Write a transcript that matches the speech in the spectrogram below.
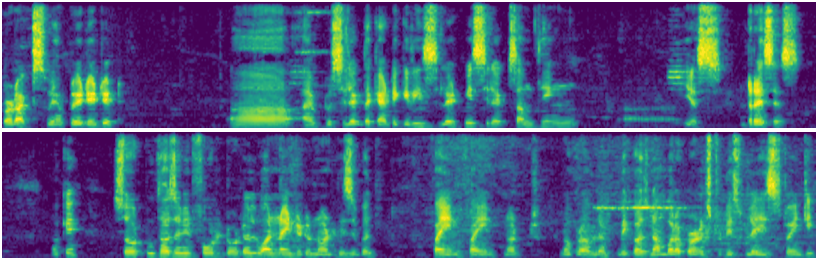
Products we have to edit it uh, i have to select the categories. Let me select something uh, yes dresses. Okay. So 2004 total 192 not visible. Fine fine not no problem because number of products to display is 20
